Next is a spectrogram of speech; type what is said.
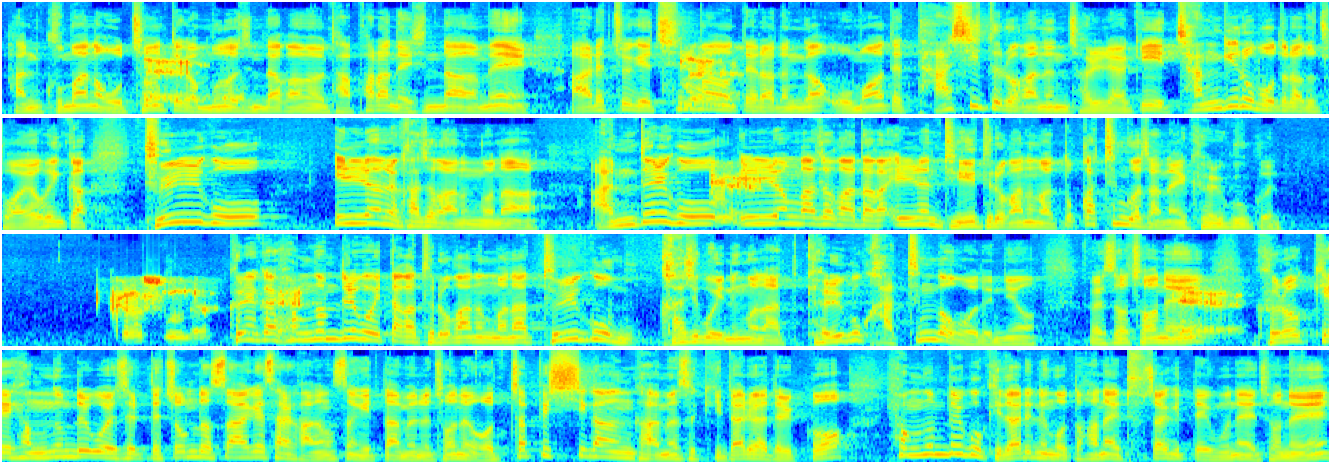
한 9만 원 5천 원대가 네. 무너진다고 하면 다 팔아내신 다음에 아래쪽에 7만 네. 원대라든가 5만 원대 다시 들어가는 전략이 장기로 보더라도 좋아요. 그러니까 들고 1년을 가져가는 거나 안 들고 1년 가져가다가 1년 뒤에 들어가는 거랑 똑같은 거잖아요, 결국은. 그렇습니다. 그러니까 현금 들고 있다가 들어가는 거나 들고 가지고 있는 거나 결국 같은 거거든요. 그래서 저는 네. 그렇게 현금 들고 있을 때 좀 더 싸게 살 가능성이 있다면 저는 어차피 시간 가면서 기다려야 될 거 현금 들고 기다리는 것도 하나의 투자기 때문에 저는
